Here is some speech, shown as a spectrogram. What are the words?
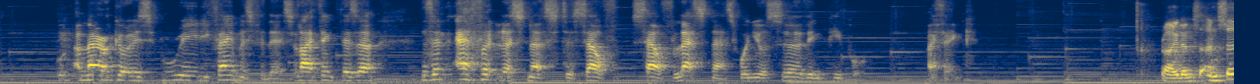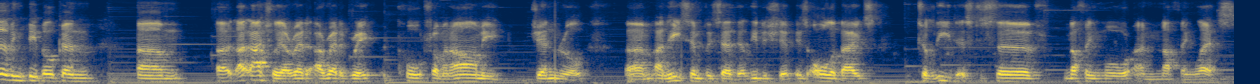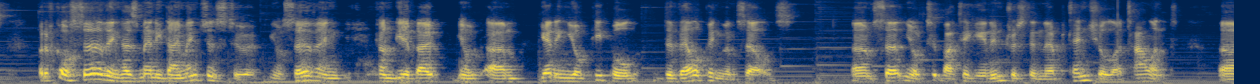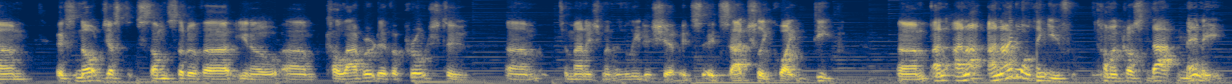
America is really famous for this. And I think there's a there's an effortlessness to self selflessness when you're serving people. I think. Right, and and serving people can. Um, uh, actually, I read I read a great quote from an army general. Um, and he simply said that leadership is all about to lead is to serve, nothing more and nothing less. But of course, serving has many dimensions to it. You know, serving can be about you know um, getting your people developing themselves. Um, so you know, to, by taking an interest in their potential, or talent. Um, it's not just some sort of a you know um, collaborative approach to um, to management and leadership. It's it's actually quite deep, um, and and I, and I don't think you've come across that many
